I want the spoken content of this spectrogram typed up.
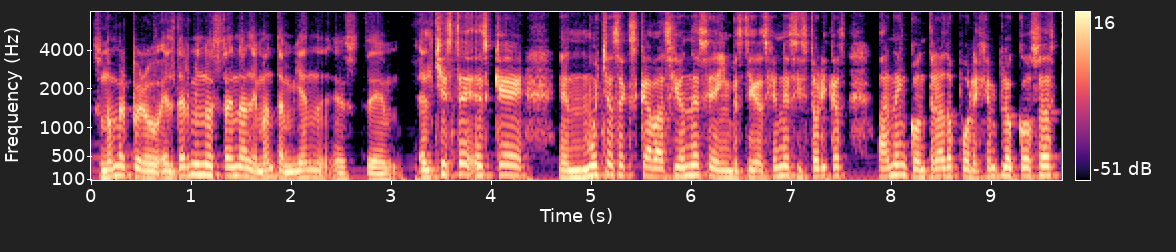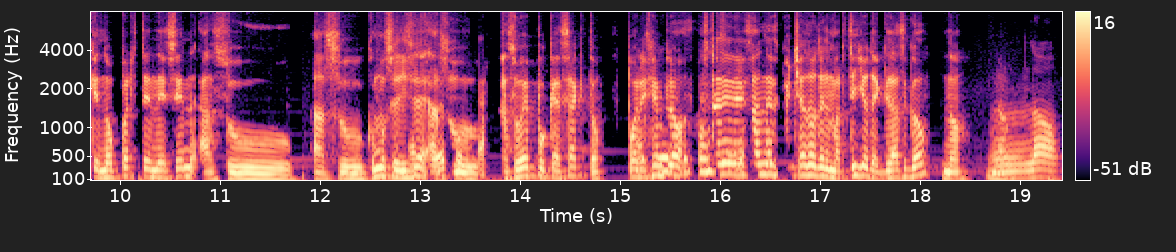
su nombre, pero el término está en alemán también. Este, el chiste es que en muchas excavaciones e investigaciones históricas han encontrado, por ejemplo, cosas que no pertenecen a su, a su, ¿cómo se dice? su A su, época. a su época, exacto. Por ejemplo. ¿ustedes han escuchado del martillo de Glasgow? No. No. No,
